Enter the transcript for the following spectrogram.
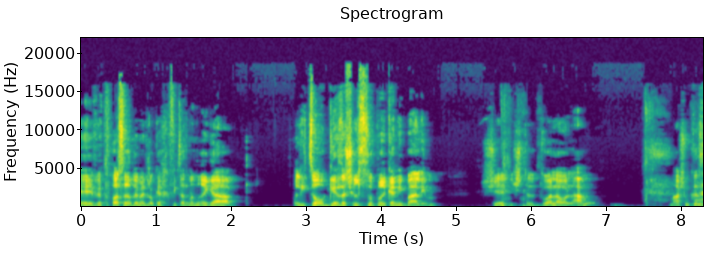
אה, ופה הסרט באמת לוקח קפיצת מדרגה ליצור גזע של סופר קניבלים שהשתלטו על העולם? משהו כזה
